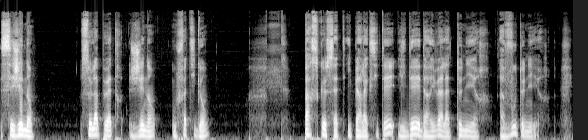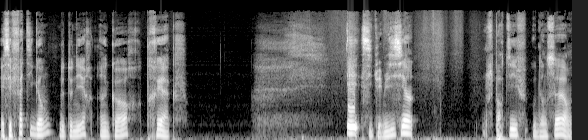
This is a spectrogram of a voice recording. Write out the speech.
c'est gênant. Cela peut être gênant ou fatigant parce que cette hyperlaxité, l'idée est d'arriver à la tenir, à vous tenir. Et c'est fatigant de tenir un corps très laxe. Et si tu es musicien, sportif ou danseur,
